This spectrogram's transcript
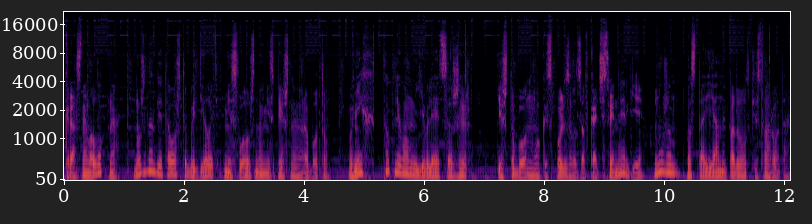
Красные волокна нужны для того, чтобы делать несложную неспешную работу. В них топливом является жир, и чтобы он мог использоваться в качестве энергии, нужен постоянный подвод кислорода.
